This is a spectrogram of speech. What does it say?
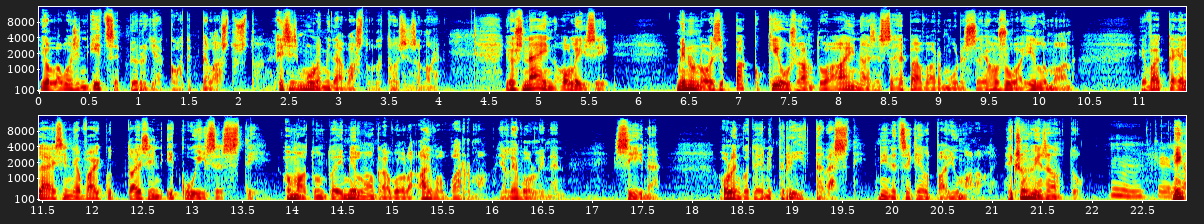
jolla voisin itse pyrkiä kohti pelastusta. Ei siis mulle mitään vastuuta toisin sanoen. Jos näin olisi, minun olisi pakko kiusaantua ainaisessa epävarmuudessa ja hosua ilmaan. Ja vaikka eläisin ja vaikuttaisin ikuisesti, oma tunto ei milloinkaan voi olla aivan varma ja levollinen siinä, olenko tehnyt riittävästi niin, että se kelpaa Jumalalle. Eikö se ole hyvin sanottu? Mm, kyllä. Niin,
